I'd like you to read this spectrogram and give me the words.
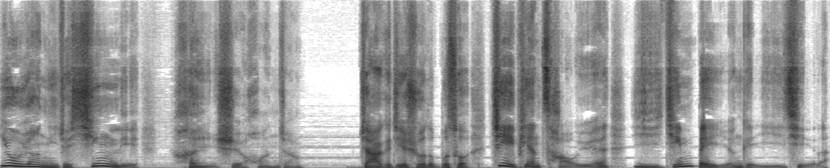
又让你这心里很是慌张。扎格杰说的不错，这片草原已经被人给遗弃了，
